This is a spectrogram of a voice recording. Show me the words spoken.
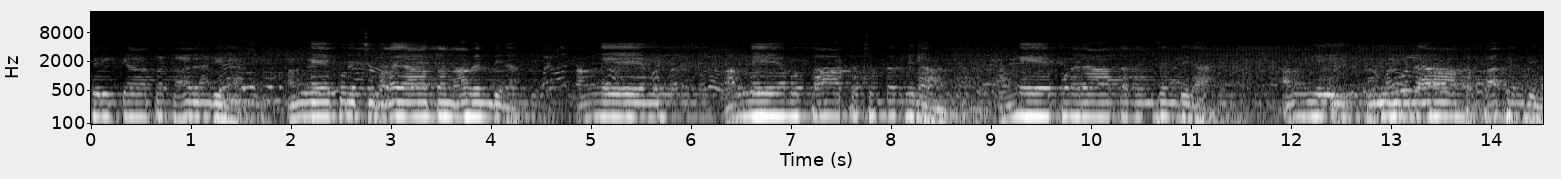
ചരിക്കാത്ത കാലന്തിനാണ് അങ്ങയെക്കുറിച്ച് പറയാത്ത നാവെന്തിനാണ് അങ്ങേ അങ്ങയെ അങ്ങേ മുത്താത്ത ചുണ്ടെന്തിന? അങ്ങേ പുണരാത്ത നെഞ്ചെന്തിനാണ് അങ്ങേ കുളിയില്ലാത്ത കാറ്റെന്തിന?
